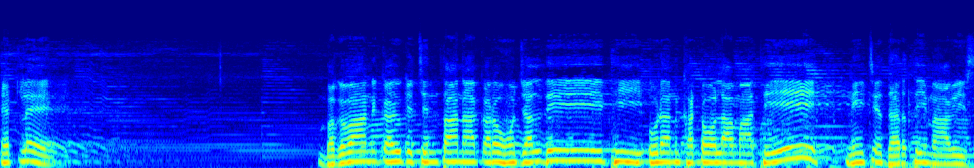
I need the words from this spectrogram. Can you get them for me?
એટલે ભગવાન કહ્યું કે ચિંતા ના કરો, હું જલ્દીથી ઉડન ખટોલામાંથી નીચે ધરતીમાં આવીશ.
